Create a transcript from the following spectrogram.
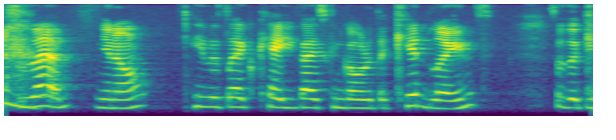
So then, you know, he was like, "Okay, you guys can go to the kid lanes." So the kid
